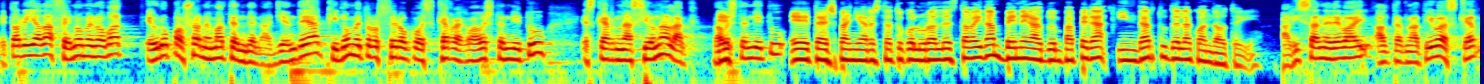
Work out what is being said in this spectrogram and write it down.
Eta hori da fenomeno bat Europa osoan ematen dena. Jendeak kilometro zeroko ezkerrak babesten ditu, ezker nazionalak babesten ditu. Eta Espainiar estatuko lurralde eztabaidan benegak duen papera indartu delako handautegi. Alizan ere bai alternatiba ezker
